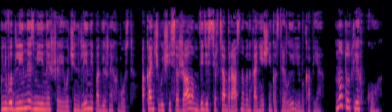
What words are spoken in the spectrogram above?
У него длинная змеиная шея, очень длинный подвижный хвост, оканчивающийся жалом в виде сердцеобразного наконечника стрелы либо копья. Ну, тут легко.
